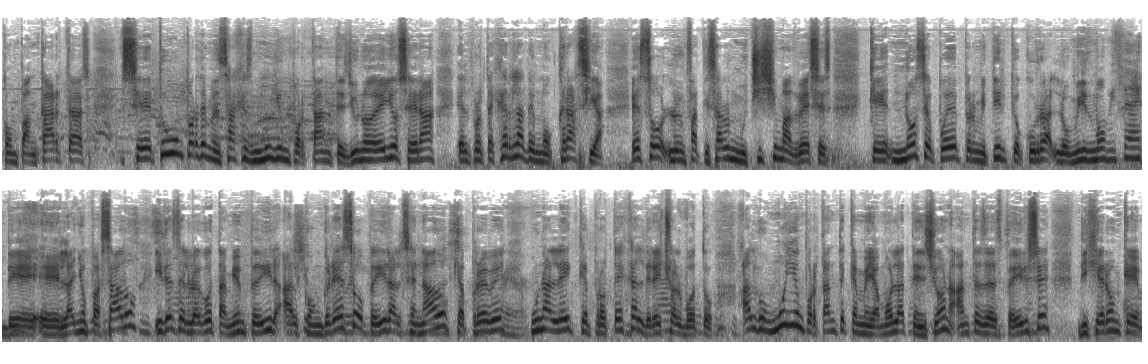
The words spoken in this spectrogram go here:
con pancartas, se tuvo un par de mensajes muy importantes y uno de ellos era el proteger la democracia. Eso lo enfatizaron muchísimas veces, que no se puede permitir que ocurra lo mismo del año pasado y desde luego también pedir al Congreso o pedir al Senado que apruebe una ley que proteja el derecho al voto. Algo muy importante que me llamó la atención antes de despedirse, dijeron que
